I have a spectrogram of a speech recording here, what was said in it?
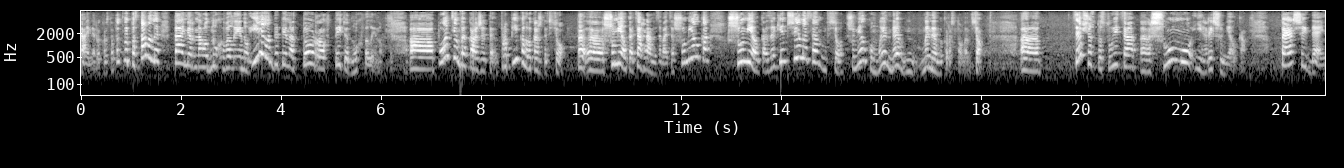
таймер використовувати. От ви поставили таймер на одну хвилину, і от дитина торохтить одну хвилину. А потім ви кажете, пропікало, ви кажете, все. Е, шумілка, ця гра називається шумілка. Шумілка закінчилася, ну, все, шумілку ми не, ми не використовуємо. Все. Це що стосується е, шуму і гри шумілка. Перший день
